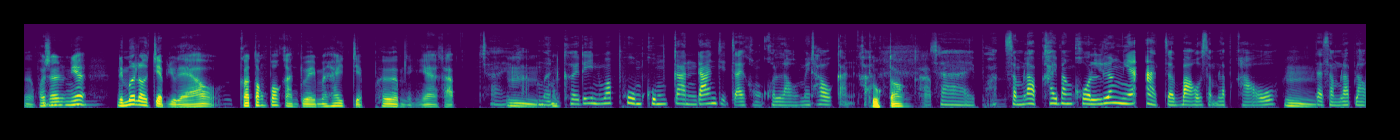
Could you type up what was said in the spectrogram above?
เออเพราะฉะนั้นเนี้ยในเมื่อเราเจ็บอยู่แล้ว ก็ต้องป้องกันตัวเองไม่ให้เจ็บเพิ่มอย่างเงี้ยครับ ใช่อืค่ะมเหมือนเคยได้ยินว่าภูมิคุ้มกันด้านจิตใจของคนเราไม่เท่ากันค่ะ ถูกต้องครับ ใช่เพราะสำหรับใครบางคนเรื่องเนี้ยอาจจะเบาสำหรับเขาอืมแต่สำหรับเรา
